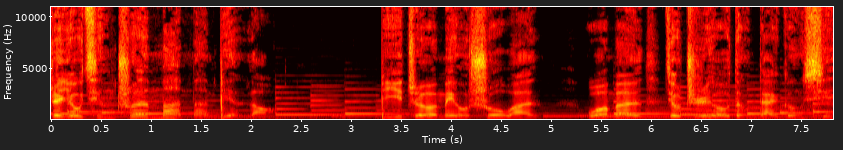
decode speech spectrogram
任由青春慢慢变老。笔者没有说完，我们就只有等待更新；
